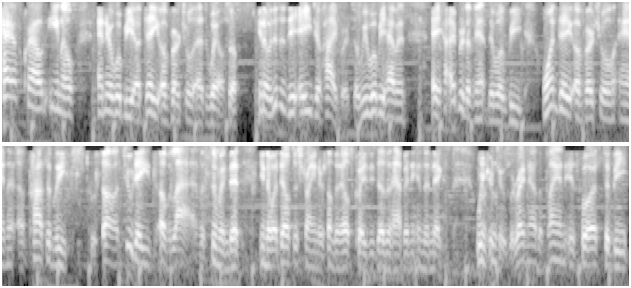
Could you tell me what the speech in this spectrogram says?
half crowd, you know, and there will be a day of virtual as well. So you know, this is the age of hybrid. So we will be having a hybrid event that will be one day of virtual and uh, possibly uh, two days of live, assuming that, you know, a Delta strain or something else crazy doesn't happen in the next week or two. But right now the plan is for us to be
